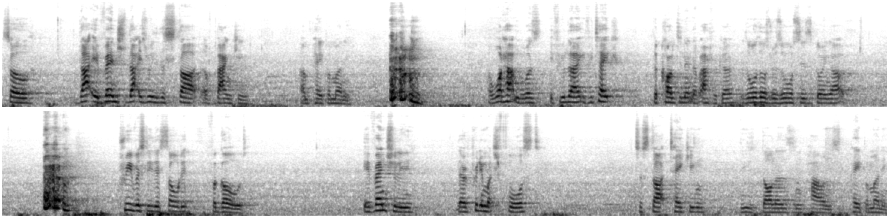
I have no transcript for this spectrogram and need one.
So that event, that is really the start of banking and paper money. and what happened was, if you like, if you take the continent of Africa with all those resources going out, previously they sold it for gold. Eventually, they were pretty much forced to start taking these dollars and pounds, paper money.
